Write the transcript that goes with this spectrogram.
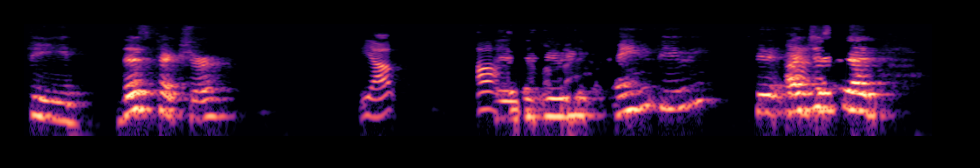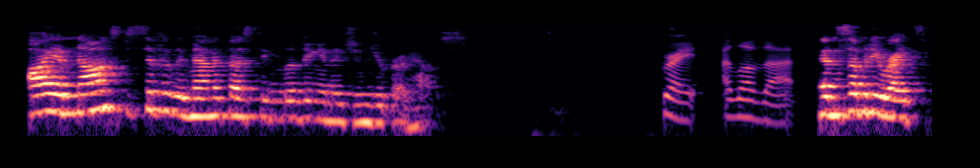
feed this picture. Yep. It beauty? Ain't it beauty? I just said I am non-specifically manifesting living in a gingerbread house. Great. I love that. And somebody writes,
